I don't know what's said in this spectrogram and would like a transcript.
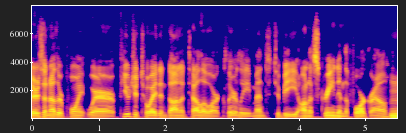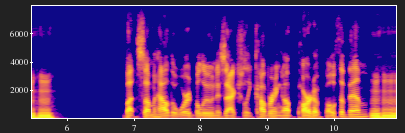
There's another point where Fugitoid and Donatello are clearly meant to be on a screen in the foreground, Mm-hmm. But somehow the word balloon is actually covering up part of both of them. Mm-hmm.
